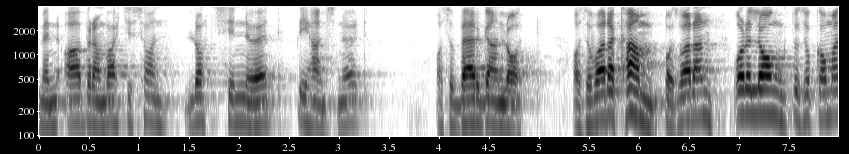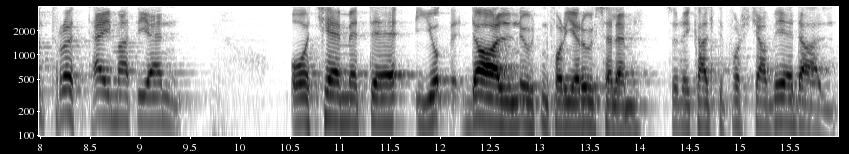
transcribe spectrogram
Men Abraham var ikke sånn. Lot sin nød blir hans nød. Og så berga han Lot. Og så var det kamp, og så var han vært langt, og så kom han trøtt hjem igjen. Og kjem til dalen utenfor Jerusalem, som de kalte for Sjavedalen,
